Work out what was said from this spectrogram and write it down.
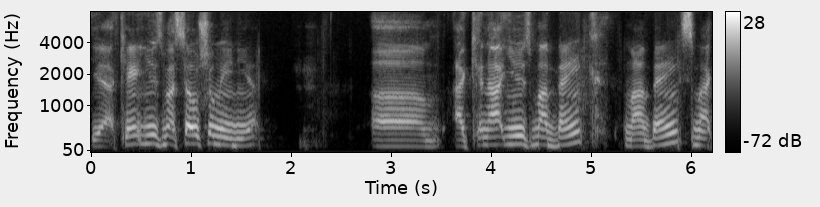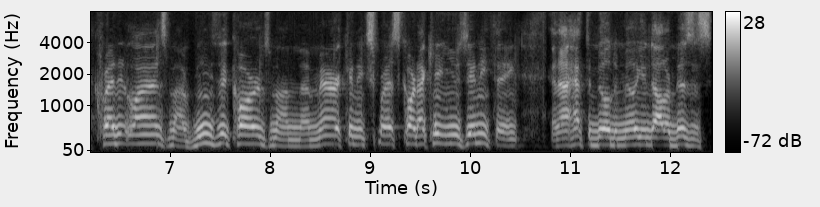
Yeah, I can't use my social media. Um, I cannot use my bank, my banks, my credit lines, my Visa cards, my American Express card. I can't use anything, and I have to build a million dollar business.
